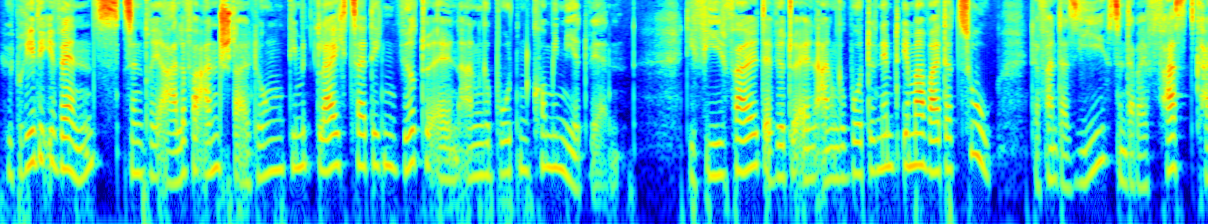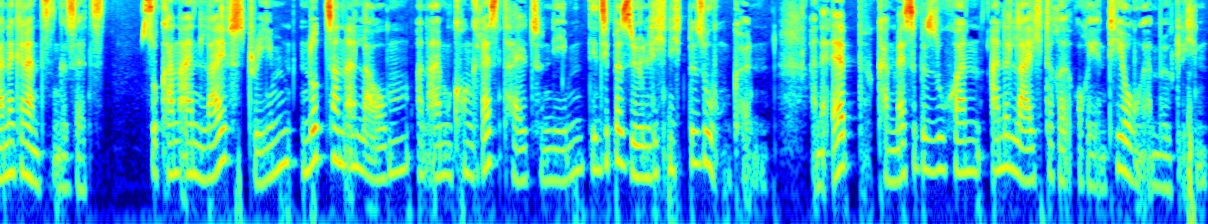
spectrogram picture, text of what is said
Hybride Events sind reale Veranstaltungen, die mit gleichzeitigen virtuellen Angeboten kombiniert werden. Die Vielfalt der virtuellen Angebote nimmt immer weiter zu. Der Fantasie sind dabei fast keine Grenzen gesetzt. So kann ein Livestream Nutzern erlauben, an einem Kongress teilzunehmen, den sie persönlich nicht besuchen können. Eine App kann Messebesuchern eine leichtere Orientierung ermöglichen.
